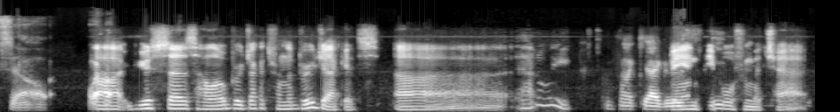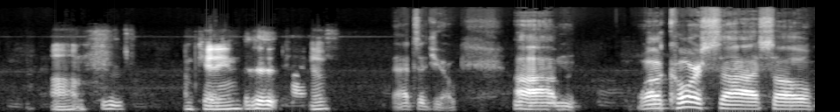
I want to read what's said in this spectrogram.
So, well, Uh, Goose says hello, Brew Jackets from the Brew Jackets. Uh, how do we Fuck yeah, Goose. ban people from the chat? Um, Mhm. I'm kidding, kind of. that's a joke. Um, well, of course. Uh, so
